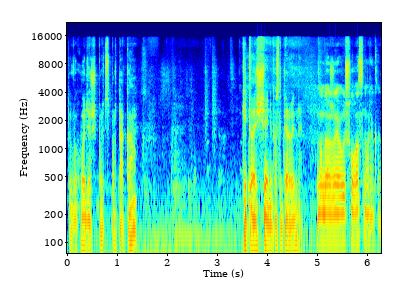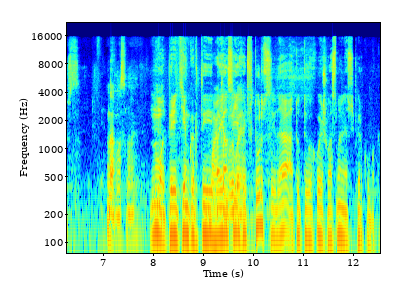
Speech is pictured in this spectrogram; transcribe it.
ты выходишь против Спартака. Какие твои ощущения после первой игры? Ну, даже я вышел в основе, кажется. Да, в основе. Ну, вот перед тем, как ты ну, боялся ехать в Турцию, да, а тут ты выходишь в основе на Суперкубок.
